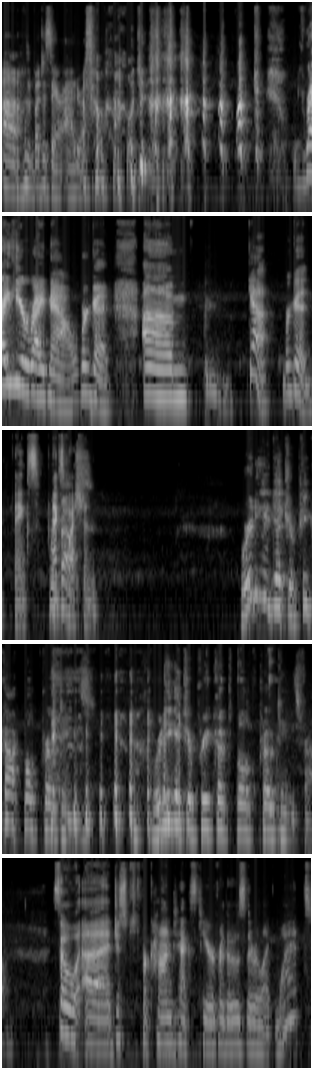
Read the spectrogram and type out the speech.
uh, I was about to say our address out loud. right here, right now. We're good. Um, yeah, we're good. Thanks. We're Next pals. question. Where do you get your peacock bulk proteins? Where do you get your pre-cooked bulk proteins from? So, uh, just for context here, for those that are like, what?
